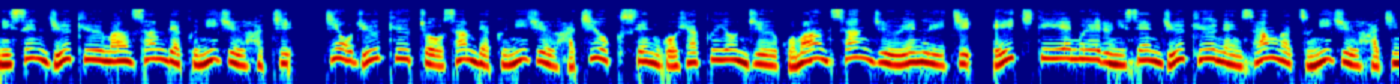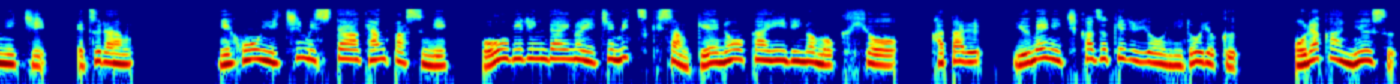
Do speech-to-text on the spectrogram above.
2019万328、ジオ19兆328億1545万 30N1、HTML2019 年3月28日、閲覧。日本一ミスターキャンパスに、大ビリン大の一三月さん芸能界入りの目標、語る、夢に近づけるように努力、オリコンニュース、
